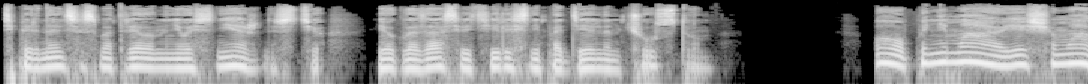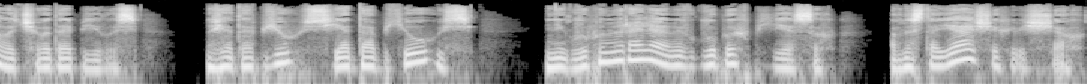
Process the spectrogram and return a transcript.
Теперь Нэнси смотрела на него с нежностью — ее глаза светились неподдельным чувством. «О, понимаю, я еще мало чего добилась. Но я добьюсь, я добьюсь. Не глупыми ролями в глупых пьесах, а в настоящих вещах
